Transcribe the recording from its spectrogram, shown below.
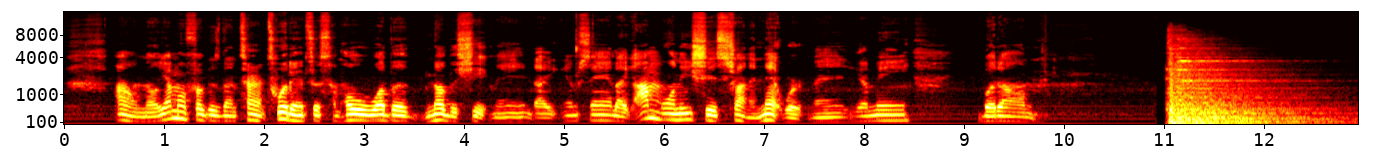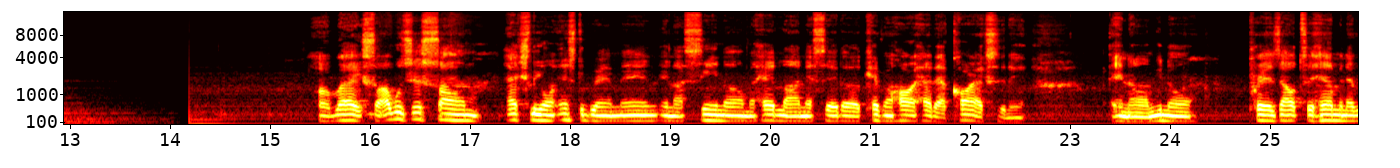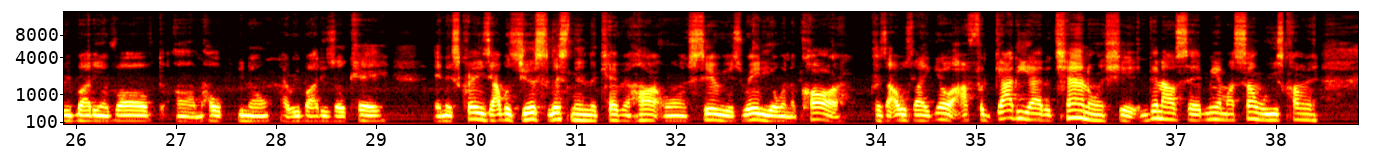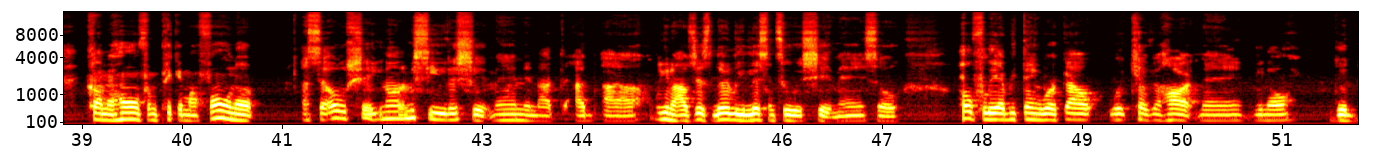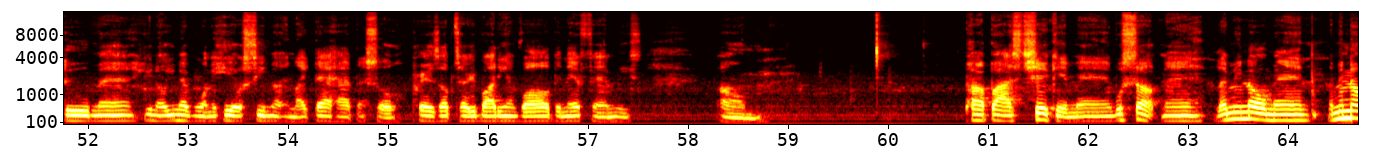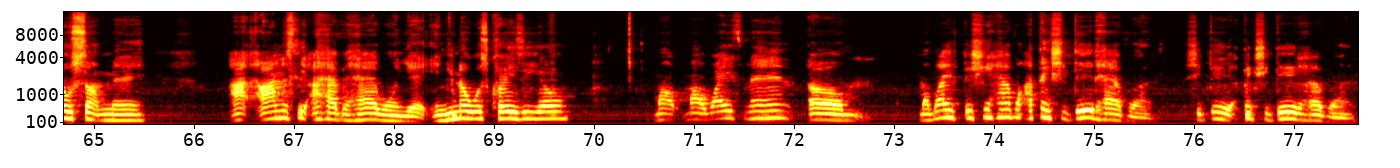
I don't know. Y'all motherfuckers done turned Twitter into some whole other another shit, man. Like, you know what I'm saying? Like I'm on these shits trying to network, man. You know what I mean? But um All right, so I was just um actually on Instagram, man, and I seen um a headline that said uh Kevin Hart had that car accident, and um you know prayers out to him and everybody involved. Um hope you know everybody's okay, and it's crazy. I was just listening to Kevin Hart on Sirius Radio in the car because I was like, yo, I forgot he had a channel and shit, and then I said me and my son we was coming coming home from picking my phone up I said, "Oh shit, you know, let me see this shit, man." And I, I, I, you know, I was just literally listening to his shit, man. So hopefully everything work out with Kevin Hart, man. You know, good dude, man. You know, you never want to hear or see nothing like that happen. So prayers up to everybody involved and their families. Um, Popeye's chicken, man. What's up, man? Let me know, man. Let me know something, man. I honestly I haven't had one yet. And you know what's crazy, yo? My my wife, man, um, my wife, did she have one? I think she did have one. She did. I think she did have one.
